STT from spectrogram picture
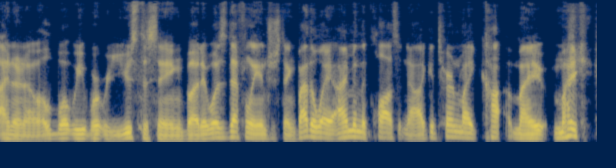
I don't know what we what we're used to seeing, but it was definitely interesting. By the way, I'm in the closet now. I could turn my my mic,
